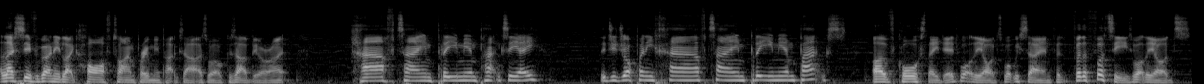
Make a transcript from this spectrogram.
Let's see if we've got any like half-time premium packs out as well, because that'd be all right. Half-time premium packs, EA? Did you drop any half-time premium packs? Of course they did. What are the odds? What are we saying? For, for the futties, what are the odds?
